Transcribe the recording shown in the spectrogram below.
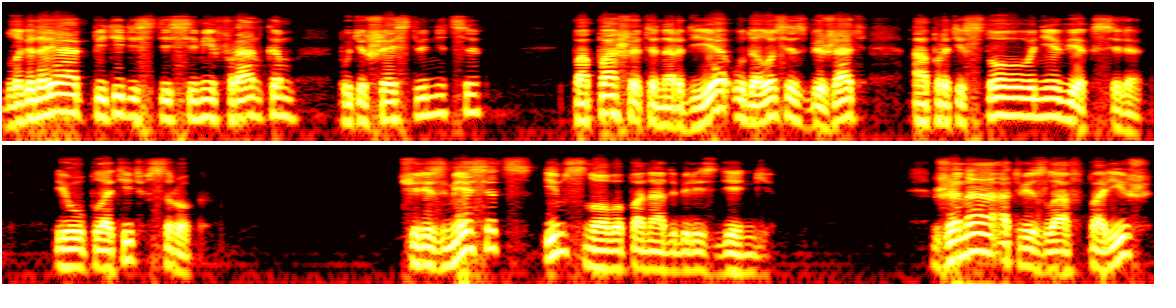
Благодаря 57 франкам путешественницы папаше Тенардье удалось избежать опротестовывания векселя и уплатить в срок. Через месяц им снова понадобились деньги. Жена отвезла в Париж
